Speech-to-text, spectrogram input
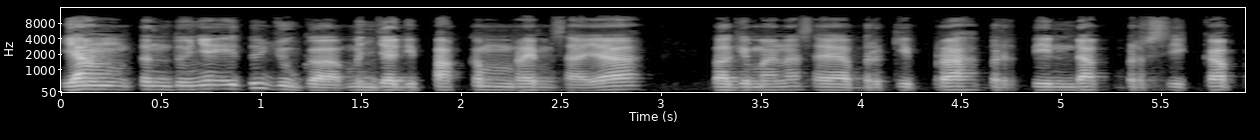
yang tentunya itu juga menjadi pakem rem saya bagaimana saya berkiprah, bertindak, bersikap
